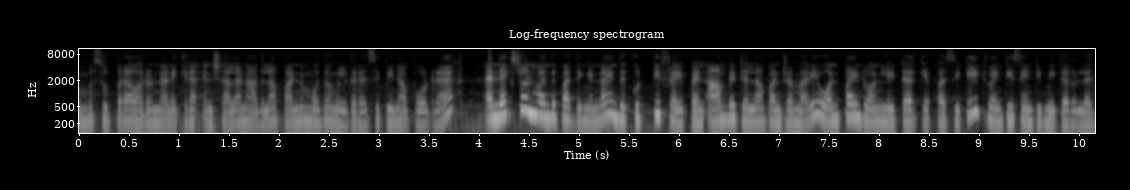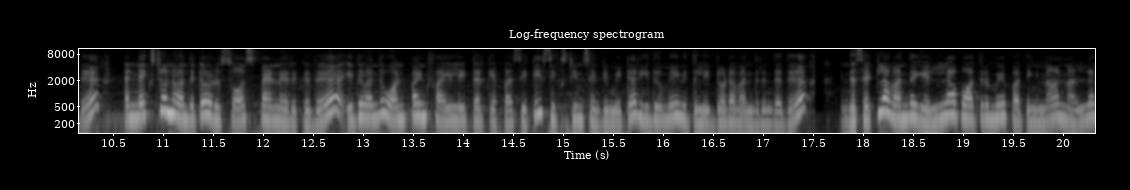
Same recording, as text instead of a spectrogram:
ரொம்ப சூப்பராக வரும்னு நினைக்கிறேன். இன்ஷால்லா நான் அதெல்லாம் பண்ணும்போது உங்களுக்கு ரெசிபி நான் போடுறேன். அண்ட் நெக்ஸ்ட் ஒன் வந்து பார்த்தீங்கன்னா இந்த குட்டி ஃப்ரை பேன் ஆம்லெட் எல்லாம் பண்ணுற மாதிரி one point one litre capacity twenty centimetre உள்ளது. அண்ட் நெக்ஸ்ட் ஒன்று வந்துட்டு ஒரு சாஸ் பேன் இருக்குது. இது வந்து one point five litre capacity sixteen centimetre இதுவுமே வித் லிட்டோட வந்திருந்தது. இந்த செட்டில் வந்த எல்லா பாத்திரமே பார்த்தீங்கன்னா நல்ல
